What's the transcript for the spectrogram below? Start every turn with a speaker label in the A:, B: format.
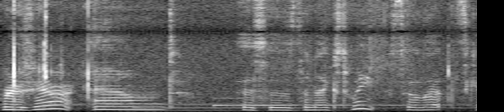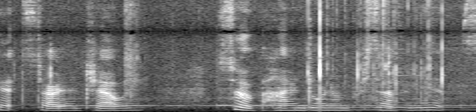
A: We're here and this is the next week, so let's get started, shall we? So behind door number seven is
